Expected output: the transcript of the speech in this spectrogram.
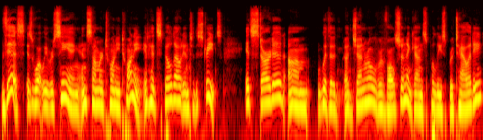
This is what we were seeing in summer 2020. It had spilled out into the streets. It started um, with a, a general revulsion against police brutality,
